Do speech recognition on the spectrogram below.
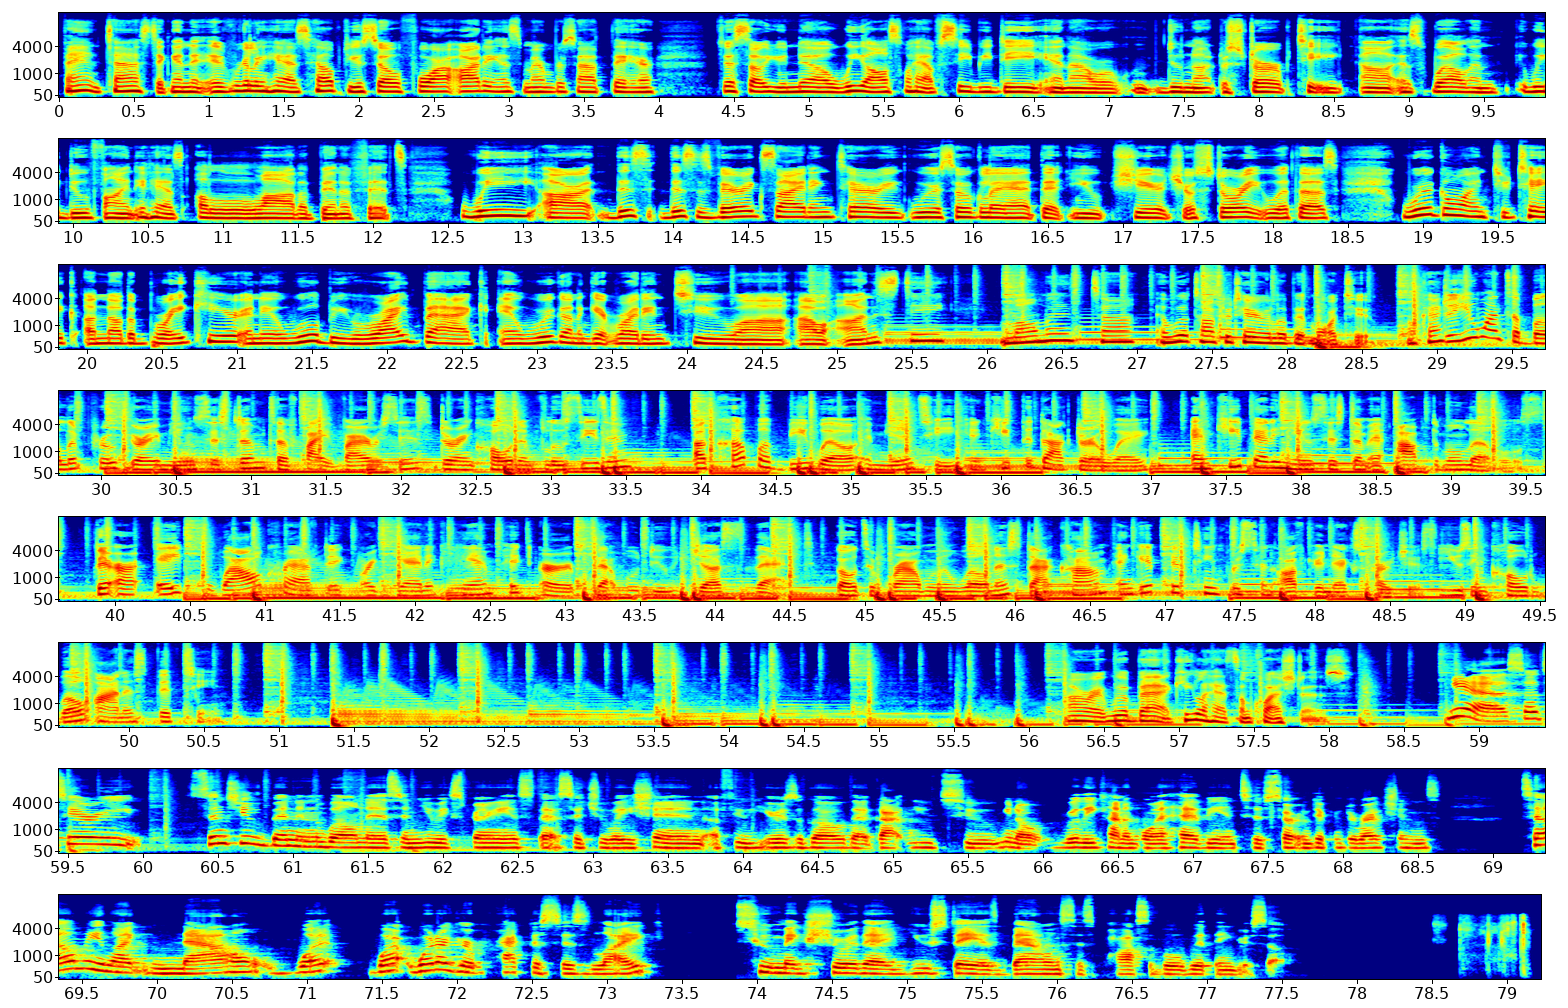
Fantastic. And it, it really has helped you. So for our audience members out there, just so you know, we also have CBD in our do not disturb tea uh, as well, and we do find it has a lot of benefits. We are this this is very exciting, Terry. We're so glad that you shared your story with us. We're going to take another break here, and then we'll be right back, and we're going to get right into uh, our honesty moment, uh, and we'll talk to Terry a little bit more too. Okay. Do you want to bulletproof your immune system to fight viruses during cold and flu season? A cup of Be Well immunity can keep the doctor away and keep that immune system at optimal levels. There are eight wild crafted, organic, hand picked herbs that will do just that. Go to brownwomenwellness.com and get 15% off your next purchase using code WellHonest15. All right, we're back. Keela had some questions. Yeah. So, Terry, since you've been in wellness and you experienced that situation a few years ago that got you to, you know, really kind of going heavy into certain different directions, tell me, like now, what what what are your practices like to make sure that you stay as balanced as possible within yourself?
